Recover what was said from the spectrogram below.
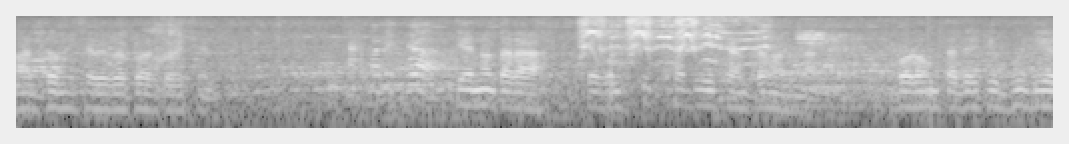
মাধ্যম হিসেবে ব্যবহার করেছেন। যেন তারা কেবল শিক্ষা দিয়ে শান্ত হন না, বরং তাদেরকে বুঝিয়ে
